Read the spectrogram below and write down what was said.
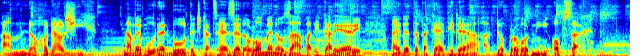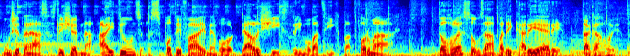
a mnoho dalších. Na webu redbull.cz lomeno západy kariéry najdete také videa a doprovodný obsah. Můžete nás slyšet na iTunes, Spotify nebo dalších streamovacích platformách. Tohle jsou západy kariéry. Tak ahoj.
